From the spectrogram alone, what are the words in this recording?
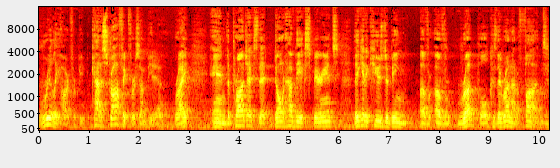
really hard for people, catastrophic for some people, Yeah. right? And the projects that don't have the experience, they get accused of being of, of rug pull because they run out of funds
